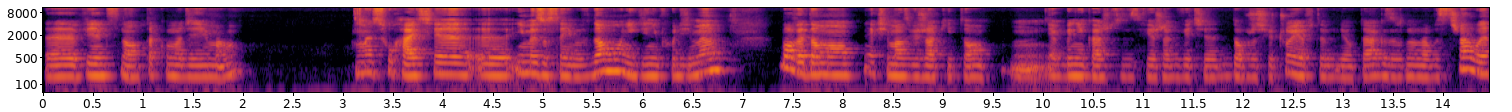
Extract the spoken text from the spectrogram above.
E, więc no, taką nadzieję mam. E, Słuchajcie, e, i my zostajemy w domu, nigdzie nie wchodzimy, bo wiadomo, jak się ma zwierzaki, to mm, jakby nie każdy zwierzak, wiecie, dobrze się czuje w tym dniu, tak, ze względu na wystrzały.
